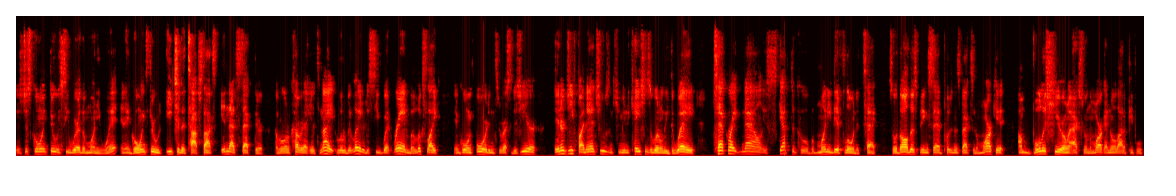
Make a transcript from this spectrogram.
is just going through and see where the money went and then going through each of the top stocks in that sector. And we're going to cover that here tonight a little bit later to see what ran. But it looks like in going forward into the rest of this year, energy, financials, and communications are going to lead the way. Tech right now is skeptical, but money did flow into tech. So with all this being said, putting this back to the market, I'm bullish here on actually on the market. I know a lot of people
